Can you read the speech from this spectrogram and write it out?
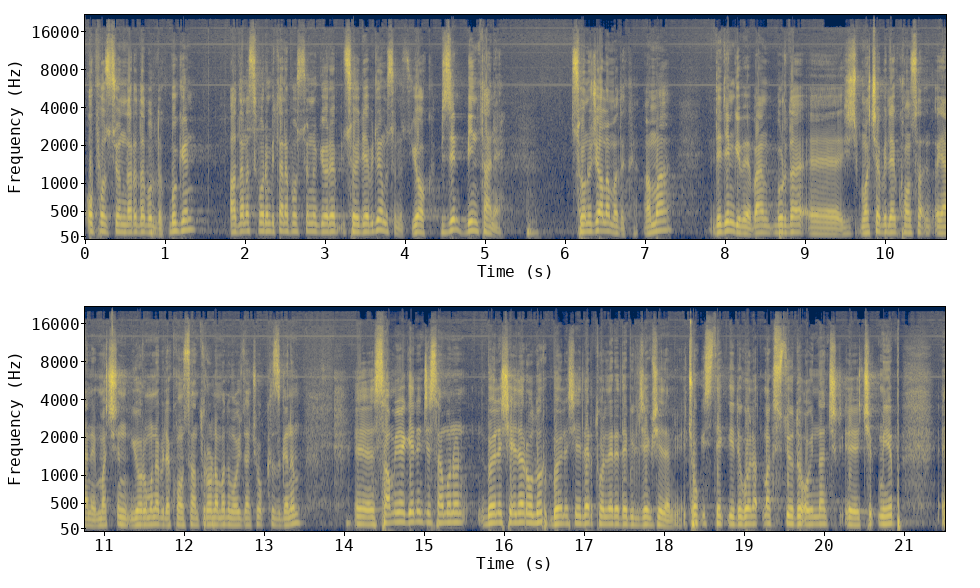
o pozisyonları da bulduk. Bugün Adana Spor'un bir tane pozisyonunu göre söyleyebiliyor musunuz? Yok. Bizim bin tane. Sonucu alamadık ama dediğim gibi ben burada e, hiç maça bile yani maçın yorumuna bile konsantre olamadım. O yüzden çok kızgınım. E, Samu'ya gelince Samu'nun böyle şeyler olur. Böyle şeyleri tolere edebilecek bir şey demiyor. Çok istekliydi. Gol atmak istiyordu. Oyundan çık- e, çıkmayıp e,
